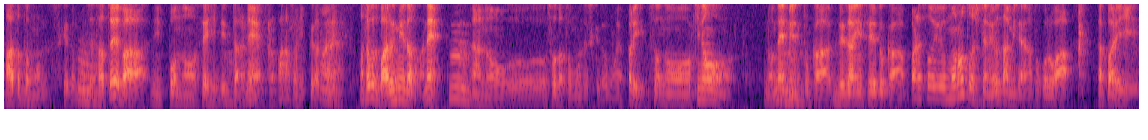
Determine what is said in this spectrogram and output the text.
あったと思うんですけどうん。もじゃあ例えば日本の製品で言ったらねそのパナソニックだったりはい。まあそれこそバルミューダとかねうん。あのそうだと思うんですけどもやっぱりその機能のねうん。面とかデザイン性とかやっぱりそういうものとしての良さみたいなところはやっぱり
